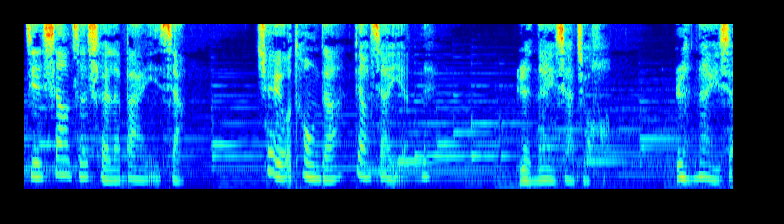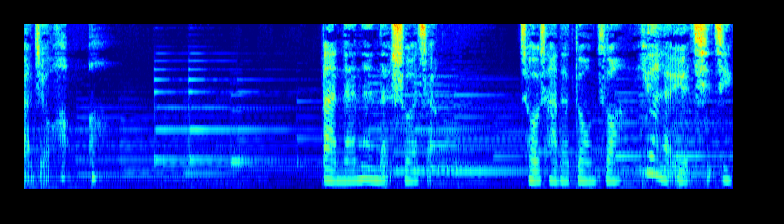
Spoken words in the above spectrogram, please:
姐笑着捶了爸一下，却又痛得掉下眼泪。忍耐一下就好，忍耐一下就好！爸喃喃的说着，抽插的动作越来越起劲。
